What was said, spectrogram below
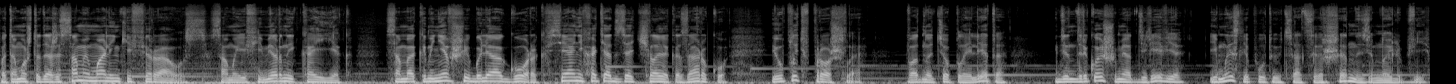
Потому что даже самый маленький Фераус, самый эфемерный Каек, самый окаменевший Балиагорок, все они хотят взять человека за руку и уплыть в прошлое – в одно теплое лето, где над рекой шумят деревья, и мысли путаются от совершенно земной любви.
